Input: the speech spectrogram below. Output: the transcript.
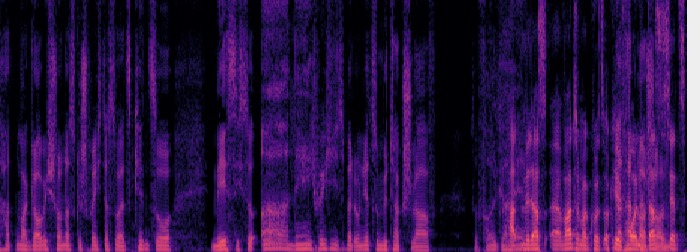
hatten wir, glaube ich, schon das Gespräch, dass du als Kind so mäßig so, ah, nee, ich will nicht ins Bett und jetzt so Mittagsschlaf. So voll geil. Hatten wir das, äh, warte mal kurz, okay, Das Freunde, das schon. ist jetzt,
